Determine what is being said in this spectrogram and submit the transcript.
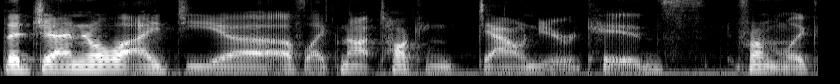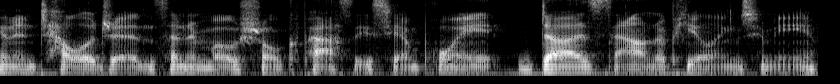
the general idea of like not talking down to your kids from like an intelligence and emotional capacity standpoint does sound appealing to me.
